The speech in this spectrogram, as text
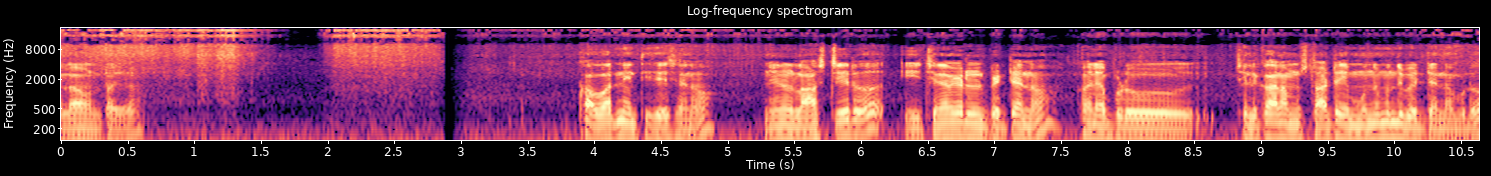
ఎలా ఉంటాయో. కవర్ని తీసేసాను నేను లాస్ట్ ఇయర్ ఈ చిన్నగడ్డలను పెట్టాను కానీ అప్పుడు చలికాలం స్టార్ట్ అయ్యి ముందు ముందు పెట్టాను అప్పుడు.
